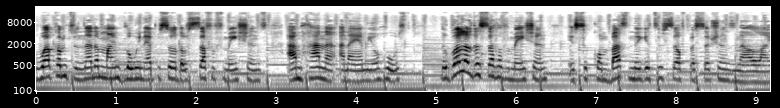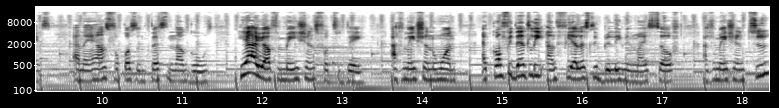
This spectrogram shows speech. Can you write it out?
welcome to another mind blowing episode of Self Affirmations. I'm Hannah and I am your host. The goal of the self affirmation is to combat negative self perceptions in our lives and enhance focus on personal goals. Here are your affirmations for today. Affirmation 1 I confidently and fearlessly believe in myself. Affirmation 2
